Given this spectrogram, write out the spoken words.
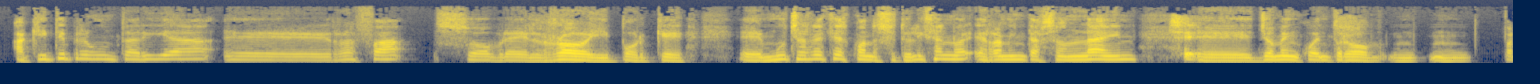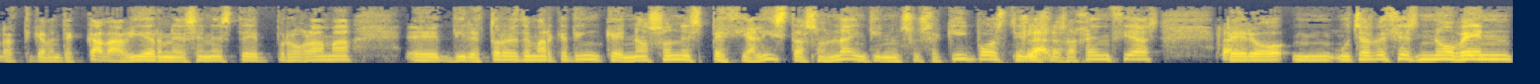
Aquí te preguntaría, eh, Rafa, sobre el ROI, porque eh, muchas veces cuando se utilizan herramientas online, eh, yo me encuentro mm, mm, prácticamente cada viernes en este programa directores de marketing que no son especialistas online, tienen sus equipos, tienen sus agencias, pero mm, muchas veces no ven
